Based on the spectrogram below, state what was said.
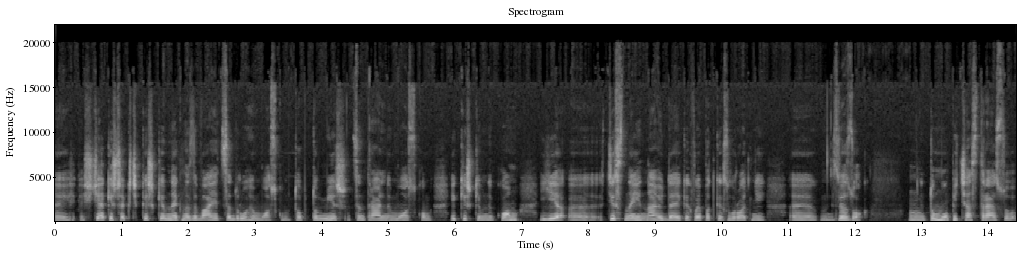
Е, Ще кишківник називається другим мозком, тобто між центральним мозком і кишківником є е, тісний, навіть в деяких випадках зворотній зв'язок. Тому під час стресу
